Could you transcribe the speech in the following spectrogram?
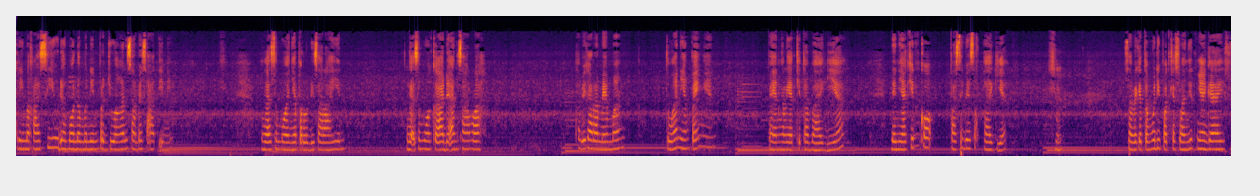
Terima kasih udah mau nemenin perjuangan sampai saat ini. Nggak semuanya perlu disalahin. Nggak semua keadaan salah. Tapi karena memang Tuhan yang pengen. Pengen ngelihat kita bahagia. Dan yakin kok pasti besok bahagia. Sampai ketemu di podcast selanjutnya guys.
